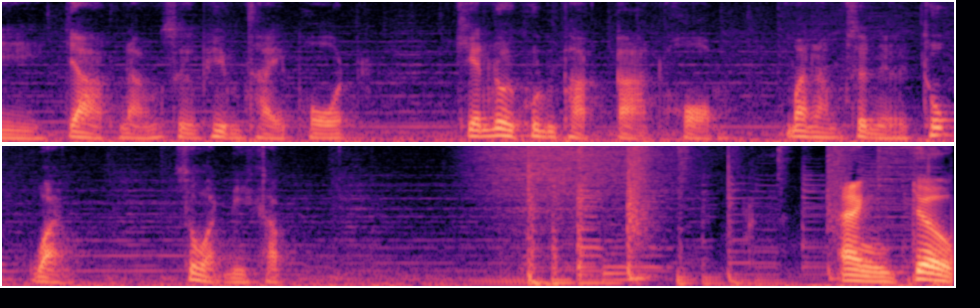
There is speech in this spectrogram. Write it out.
ดีๆ จากหนังสือพิมพ์ไทยโพสต์ เขียนโดยคุณผักกาดหอมมานำเสนอทุกวัน สวัสดีครับ Angel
